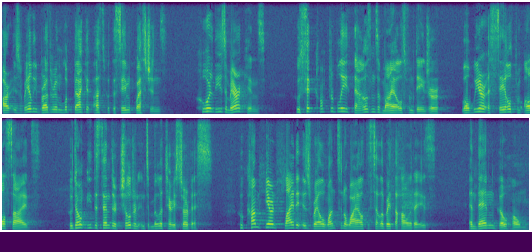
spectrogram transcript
Our Israeli brethren look back at us with the same questions Who are these Americans who sit comfortably thousands of miles from danger while we are assailed from all sides, who don't need to send their children into military service, who come here and fly to Israel once in a while to celebrate the holidays? and then go home.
